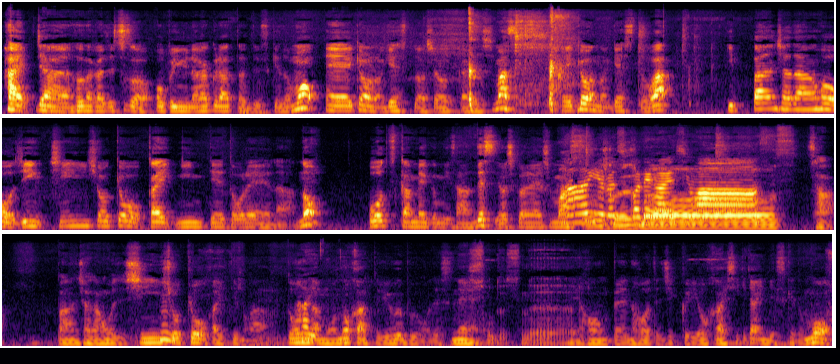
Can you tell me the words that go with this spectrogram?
はいじゃあそんな感じでちょっとオープニング長くなったんですけども、えー今日のゲストを紹介します、えー今日のゲストは一般社団法人新書協会認定トレーナーの大塚めぐみさんです。よろしくお願いします。はいよろしくお願いします。さあ一般社団法人新書協会っていうのがどんなものかという部分をですね、そうですね。えー本編の方でじっくりお伺いしていきたいんですけども、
